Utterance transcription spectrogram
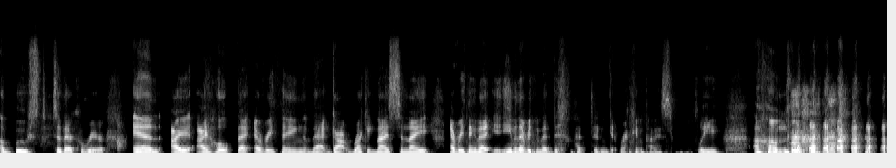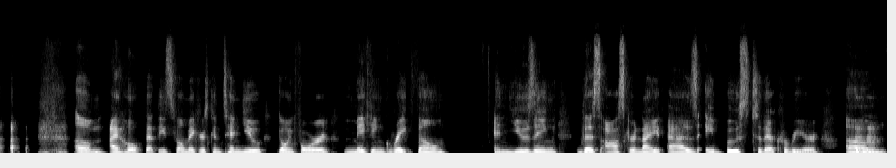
a boost to their career. And I I hope that everything that got recognized tonight, everything that even everything that did, that didn't get recognized, flee. Um, um, I hope that these filmmakers continue going forward, making great film and using this Oscar night as a boost to their career. Um,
